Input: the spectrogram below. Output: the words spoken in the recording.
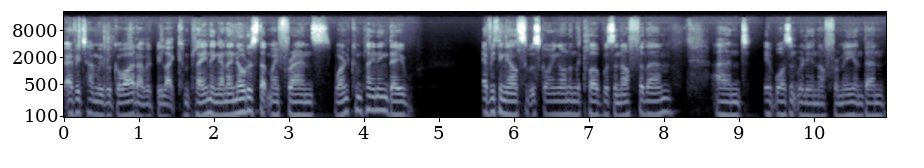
every time we would go out, I would be like complaining, and I noticed that my friends weren't complaining. They everything else that was going on in the club was enough for them, and it wasn't really enough for me. And then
